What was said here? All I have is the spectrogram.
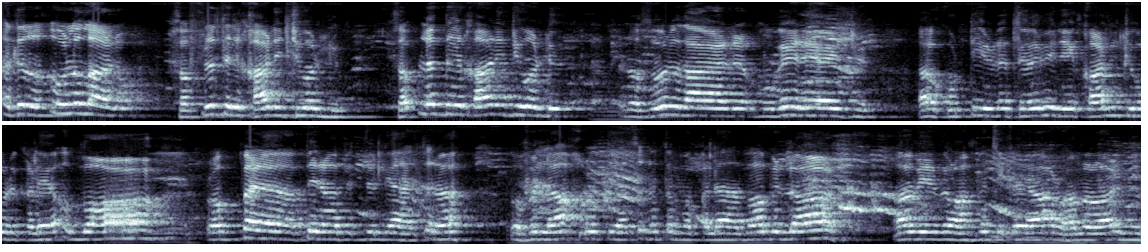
അത് റസൂലുള്ളാനോ സ്വപ്നത്തിൽ കാണിച്ചുകൊണ്ട് സ്വപ്നത്തിൽ കാണിച്ചുകൊണ്ട് റസൂലുള്ളാന് മുഖേനയായിട്ട് ആ കുട്ടിയുടെ തെളിവിനെ കാണിച്ചു കൊടുക്കണേ അള്ളാ ربنا آتنا في الدنيا حسنة وفي الآخرة حسنة وقنا عذاب النار آمين برحمتك يا أرحم الراحمين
